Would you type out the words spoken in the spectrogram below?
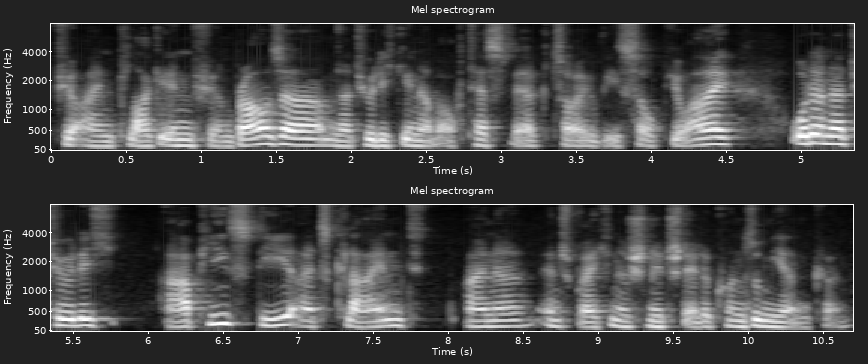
für ein Plugin für einen Browser. Natürlich gehen aber auch Testwerkzeuge wie SoapUI oder natürlich APIs, die als Client eine entsprechende Schnittstelle konsumieren können.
